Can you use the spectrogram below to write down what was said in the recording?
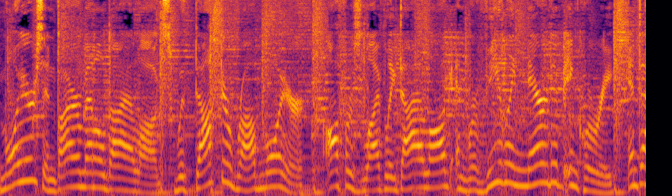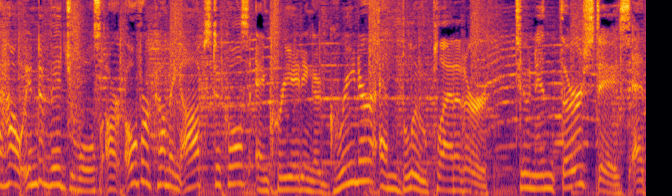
Moir's Environmental Dialogues with Dr. Rob Moyer offers lively dialogue and revealing narrative inquiry into how individuals are overcoming obstacles and creating a greener and blue planet Earth. Tune in Thursdays at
